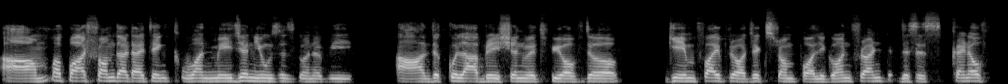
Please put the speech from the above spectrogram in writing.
Um, apart from that, I think one major news is going to be uh, the collaboration with few of the GameFi projects from Polygon front. This is kind of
